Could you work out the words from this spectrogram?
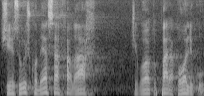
Jesus começa a falar de modo parabólico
